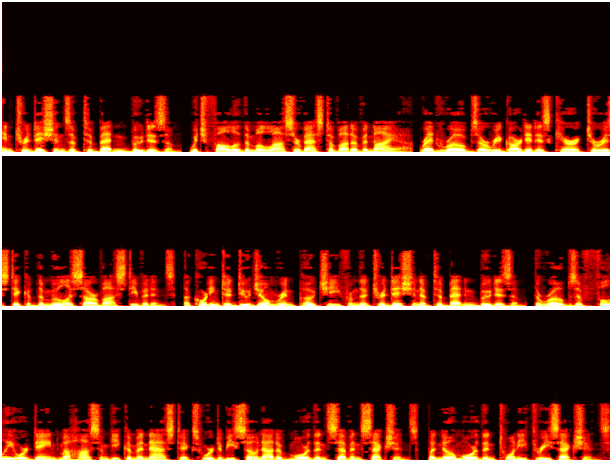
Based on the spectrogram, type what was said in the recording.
In traditions of Tibetan Buddhism, which follow the Mulasarvastivada Vinaya, red robes are regarded as characteristic of the Mulasarvastivadins. According to Dudjom Rinpoche from the tradition of Tibetan Buddhism, the robes of fully ordained Mahasamgika monastics were to be sewn out of more than seven sections, but no more than 23 sections.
